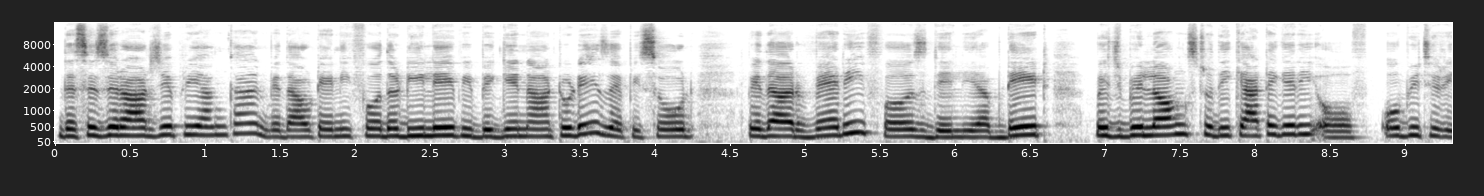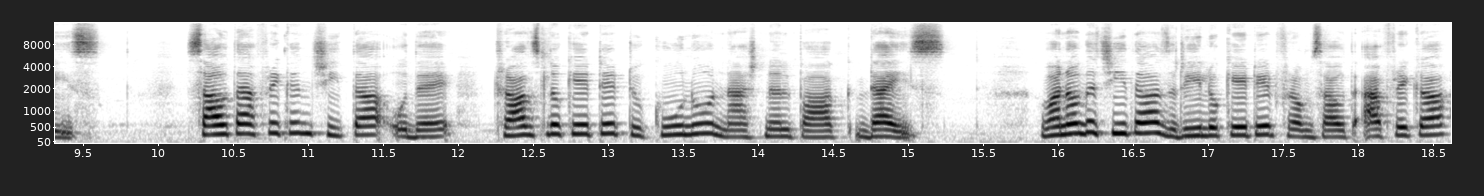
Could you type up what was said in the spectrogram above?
This is your RJ Priyanka, and without any further delay, we begin our today's episode with our very first daily update, which belongs to the category of obituaries. South African cheetah Uday, translocated to Kuno National Park, dies. One of the cheetahs relocated from South Africa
